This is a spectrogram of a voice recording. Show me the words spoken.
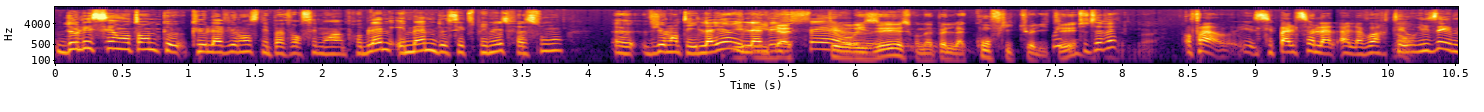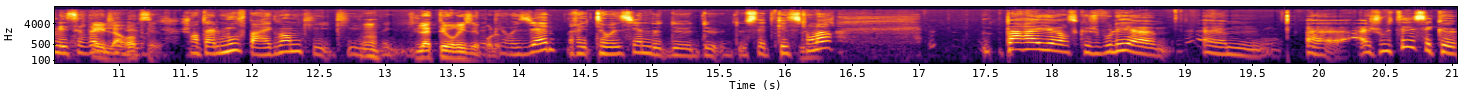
de laisser entendre que, que la violence n'est pas forcément un problème et même de s'exprimer de façon euh, violenté. D'ailleurs, il l'avait fait. A théorisé euh, ce qu'on appelle la conflictualité. tout à fait. Enfin, c'est pas le seul à, l'avoir théorisé, mais c'est vrai que Chantal Mouffe, par exemple, qui, qui hum, l'a théorisé pour théoricienne, théoricienne de, de, de, cette question-là. Par ailleurs, ce que je voulais euh, ajouter, c'est que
